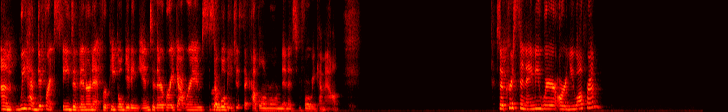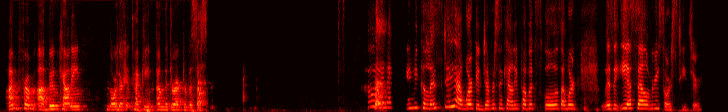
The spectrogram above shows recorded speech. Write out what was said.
Um, we have different speeds of internet for people getting into their breakout rooms, so we'll be just a couple of more minutes before we come out. So Kristen, Amy, where are you all from? I'm from uh, Boone County, Northern Okay. Kentucky. I'm the Director of Assessment. Hi, I'm Amy Callisti. I work in Jefferson County Public Schools. I work as an ESL resource teacher.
